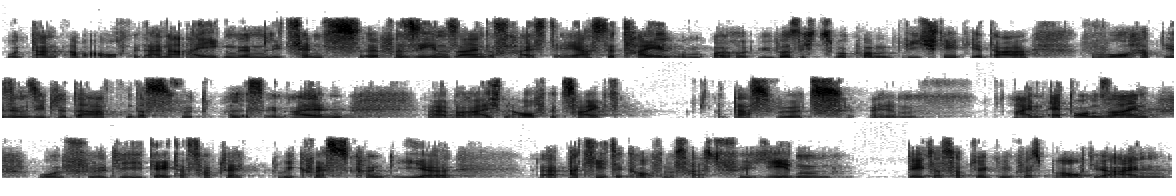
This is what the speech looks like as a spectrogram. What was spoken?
und dann aber auch mit einer eigenen Lizenz äh, versehen sein. Das heißt, der erste Teil, um eure Übersicht zu bekommen, wie steht ihr da, wo habt ihr sensible Daten, das wird alles in allen äh, Bereichen aufgezeigt. Das wird ähm, ein Add-on sein und für die Data Subject Requests könnt ihr äh, Pakete kaufen. Das heißt, für jeden Data Subject Request braucht ihr einen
